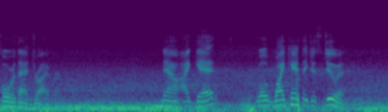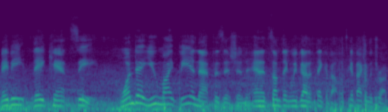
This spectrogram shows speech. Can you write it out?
for that driver. Now, I get, well, why can't they just do it? Maybe they can't see. One day you might be in that position and it's something we've got to think about. Let's get back in the truck.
